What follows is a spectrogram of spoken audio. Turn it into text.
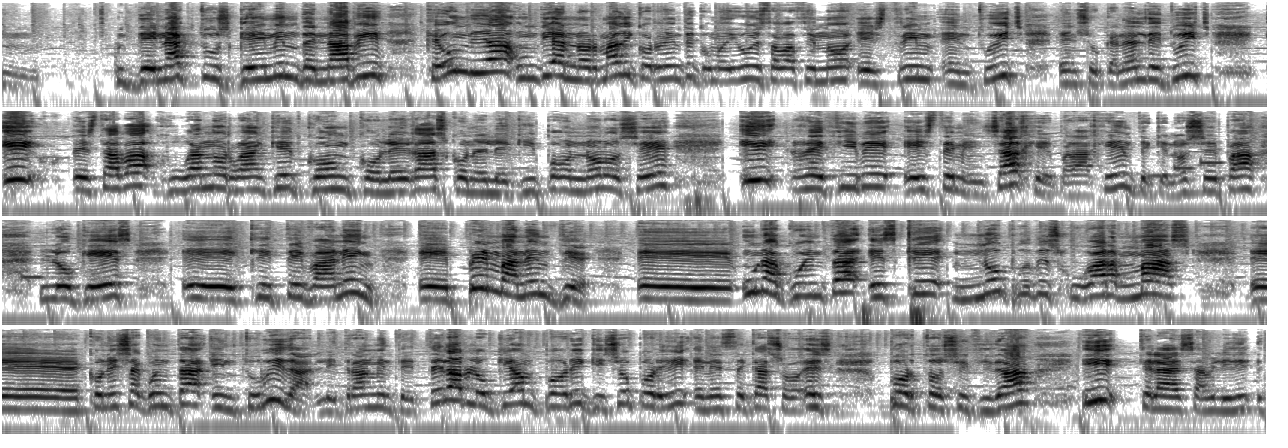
de Nactus Gaming, de Navi Que un día, un día normal y corriente Como digo, estaba haciendo stream en Twitch En su canal de Twitch Y estaba jugando Ranked con colegas Con el equipo, no lo sé Y recibe este mensaje Para gente que no sepa lo que es eh, Que te banen eh, permanente eh, una cuenta es que no puedes jugar más con esa cuenta en tu vida. Literalmente te la bloquean por X o por Y. En este caso es por toxicidad y te la,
